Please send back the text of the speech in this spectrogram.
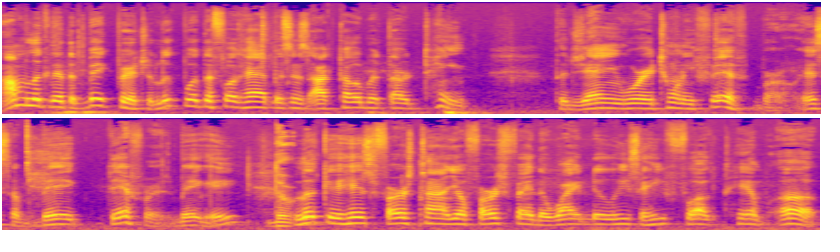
I'm looking at the big picture. Look what the fuck happened since October 13th to January 25th, bro. It's a big difference, Big E. The- Look at his first time, your first fade, the white dude. He said he fucked him up.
